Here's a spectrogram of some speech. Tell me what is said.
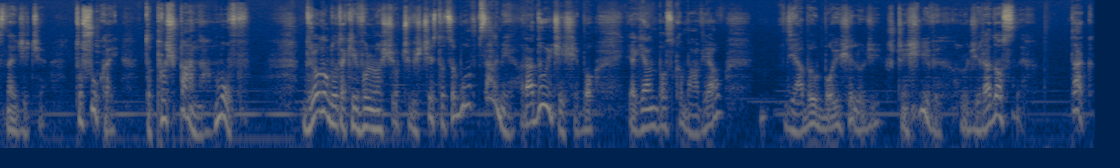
znajdziecie. To szukaj, to proś Pana, mów. Drogą do takiej wolności oczywiście jest to, co było w psalmie. Radujcie się, bo jak Jan Bosko mawiał, diabeł boi się ludzi szczęśliwych, ludzi radosnych. Tak,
